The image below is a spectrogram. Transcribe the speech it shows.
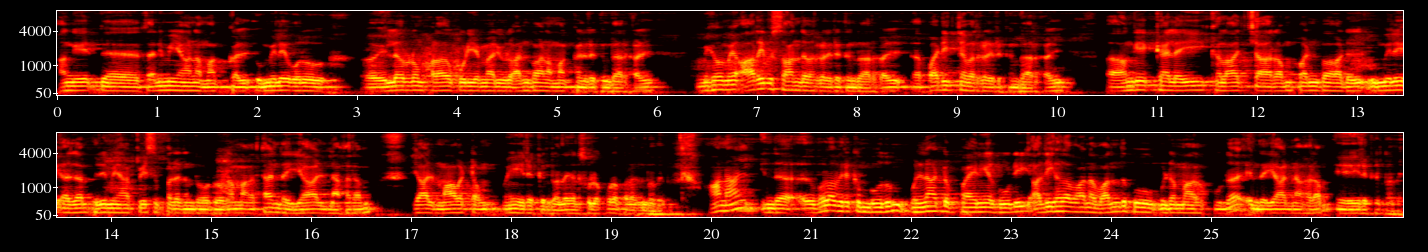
அங்கே த- தனிமையான மக்கள் உண்மையிலே ஒரு எல்லோருடன் பழகக்கூடிய மாதிரி ஒரு அன்பான மக்கள் இருக்கின்றார்கள். மிகவும் அறிவு சார்ந்தவர்கள் இருக்கின்றார்கள் படித்தவர்கள் இருக்கின்றார்கள். அங்கே கலை கலாச்சாரம் பண்பாடு உண்மையிலே அதெல்லாம் பெருமையாக பேசப்படுகின்ற ஒரு இடமாகத்தான் இந்த யாழ் நகரம் யாழ் மாவட்டம் இருக்கின்றது என்று சொல்ல கூறப்படுகின்றது. ஆனால் இந்த இவ்வளவு இருக்கும்போதும் வெளிநாட்டு பயணிகள் கூடி அதிகளவான வந்து போகும் இடமாக கூட இந்த யாழ் நகரம் இருக்கின்றது.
